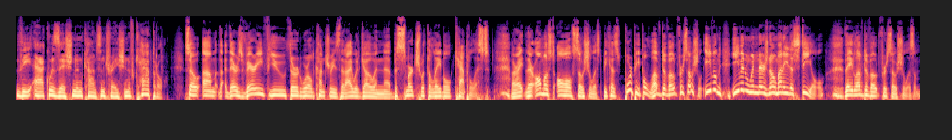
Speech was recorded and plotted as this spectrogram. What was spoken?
the acquisition and concentration of capital. So um, th- there's very few third world countries that I would go and uh, besmirch with the label capitalist. All right, they're almost all socialist because poor people love to vote for social. Even even when there's no money to steal, they love to vote for socialism.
